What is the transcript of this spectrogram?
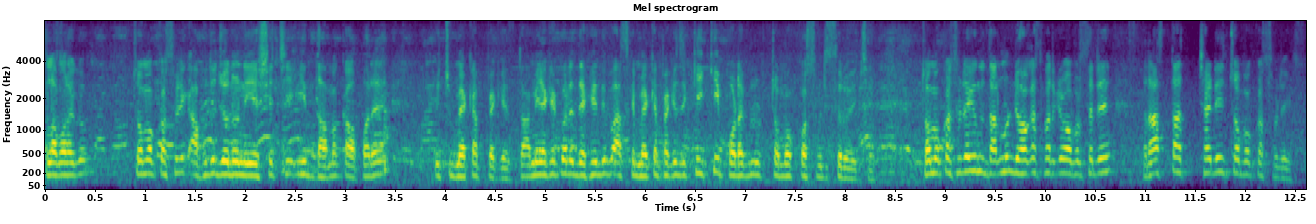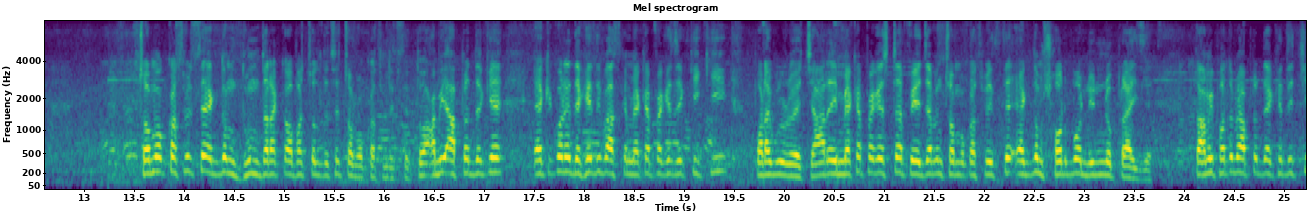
আসসালামু আলাইকুম। চমক কসমেটিক আপনাদের জন্য নিয়ে এসেছি ঈদ ধামাকা অফারে কিছু মেকআপ প্যাকেজ তো আমি একে করে দেখিয়ে দিব আজকে মেকআপ প্যাকেজে কী কী প্রোডাক্টগুলো চমক কসমেটিক্সে রয়েছে। চমক কসমেটিক কিন্তু ধানমন্ডি হকাস মার্কেটের অপর সাইডে রাস্তার সাইডে চমক কসমেটিক্স চমক কসমেটিক্সে একদম ধুম ধারাক্কা অফার চলতেছে চমক কসমেটিক্সে তো আমি আপনাদেরকে একে করে দেখিয়ে দিব আজকে মেকআপ প্যাকেজে কী কী প্রোডাক্টগুলো রয়েছে। আর এই মেকআপ প্যাকেজটা পেয়ে যাবেন চমক কসমেটিক্সে একদম সর্বনিম্ন প্রাইজে তো আমি প্রথমে আপনার দেখে দিচ্ছি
